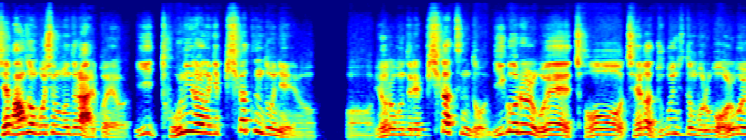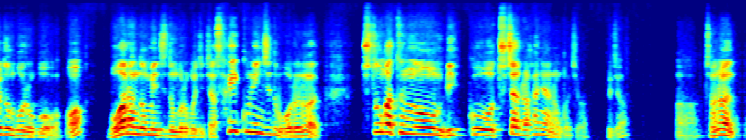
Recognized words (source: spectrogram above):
제 방송 보시는 분들은 알 거예요. 이 돈이라는 게 피 같은 돈이에요. 어, 여러분들의 피 같은 돈. 이거를 왜 저 제가 누군지도 모르고 얼굴도 모르고 어? 뭐 하는 놈인지도 모르고 진짜 사기꾼인지도 모르는 주돈 같은 놈 믿고 투자를 하냐는 거죠. 그죠? 어, 저는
